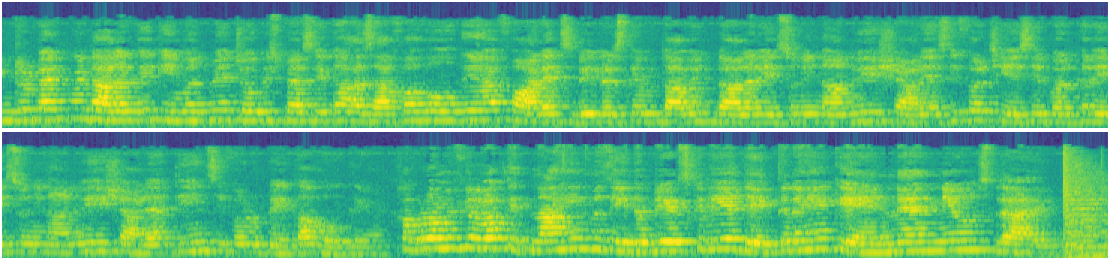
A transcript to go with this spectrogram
इंटरबैंक में डॉलर की कीमत में चौबीस पैसे का इजाफा हो गया। फॉरेक्स डीलर्स के मुताबिक डॉलर एक सौ निन्यानवे इशारिया सिफर, छह से बढ़कर एक सौ निन्यानवे इशारिया तीन सिफर रूपए का हो गया। खबरों में फिर वक्त इतना ही। मजीद अपडेट्स के लिए देखते रहे के एन एन न्यूज़ लाइव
